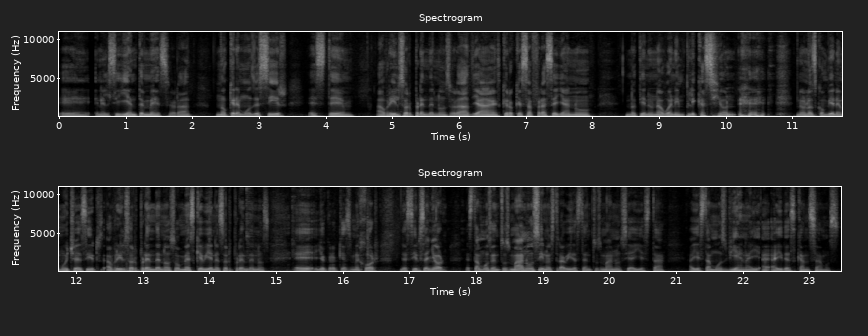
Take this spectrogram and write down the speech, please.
eh, en el siguiente mes, ¿verdad? No queremos decir, este, abril, sorpréndenos, ¿verdad? Ya creo que esa frase ya no, no tiene una buena implicación. no nos conviene mucho decir abril sorpréndenos o mes que viene sorpréndenos. Eh, yo creo que es mejor decir Señor, estamos en tus manos y nuestra vida está en tus manos y ahí está, ahí estamos bien, ahí, ahí descansamos.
